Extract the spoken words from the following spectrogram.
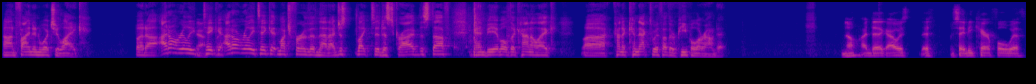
on finding what you like. But uh, I don't really Yeah. take it. I don't really take it much further than that. I just like to describe the stuff and be able to kind of like uh, kind of connect with other people around it. No, I dig. I always uh, say be careful with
